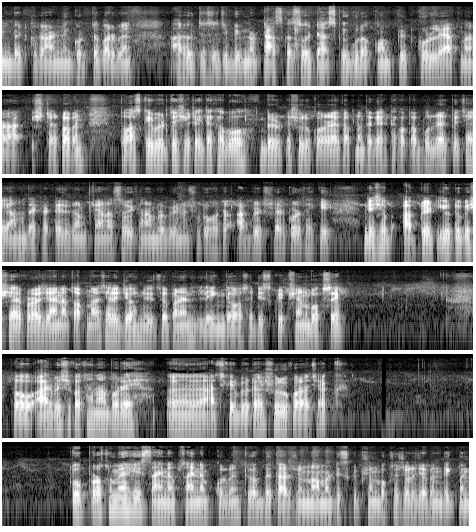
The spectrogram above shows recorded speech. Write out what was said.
ইনভাইট করে আর্নিং করতে পারবেন। আর হইতেছে যে বিভিন্ন টাস্ক আছে, ওই টাস্কগুলো কমপ্লিট করলে আপনারা স্টার পাবেন। তো আজকে ভিডিওতে সেটাই দেখাবো। ভিডিওটা শুরু করার আগে আপনাদেরকে একটা কথা বলে রাখতে চাই। আমাদের একটা টেলিগ্রাম চ্যানেল আছে, ওইখানে আমরা বিভিন্ন ছোটোখাটো আপডেট শেয়ার করে থাকি। যেসব আপডেট ইউটিউবে শেয়ার করা যায় না, তো আপনারা চাইলে জয়েন হয়ে দিতে পারেন। লিঙ্ক দেওয়া আছে ডিসক্রিপশন বক্সে তো আর বেশি কথা না বলে আজকের ভিডিওটা শুরু করা যাক। তো প্রথমে আসি সাইন আপ সাইন আপ করবেন কীভাবে? তার জন্য আমার ডিসক্রিপশন বক্সে চলে যাবেন, দেখবেন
